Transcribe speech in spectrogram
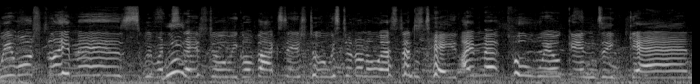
We watched Les Mis! We went to stage tour, we got backstage tour, we stood on a West End stage. I met Paul Wilkins again.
